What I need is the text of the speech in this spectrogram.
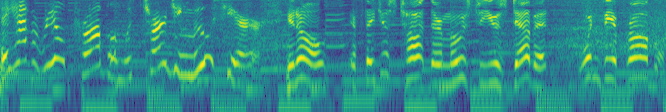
They have a real problem with charging moose here. You know, if they just taught their moose to use debit, wouldn't be a problem.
